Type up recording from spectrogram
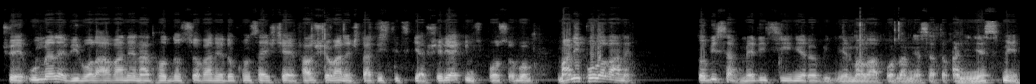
čo je umele vyvolávané, nadhodnocované, dokonca ešte aj falšované štatisticky a všelijakým spôsobom manipulované. To by sa v medicíne robiť nemalo a podľa mňa sa to ani nesmie.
